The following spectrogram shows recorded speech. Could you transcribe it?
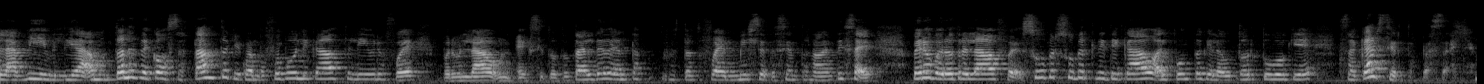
la Biblia, a montones de cosas, tanto que cuando fue publicado este libro fue, por un lado, un éxito total de ventas, esto fue en 1796, pero por otro lado fue súper, súper criticado al punto que el autor tuvo que sacar ciertos pasajes.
